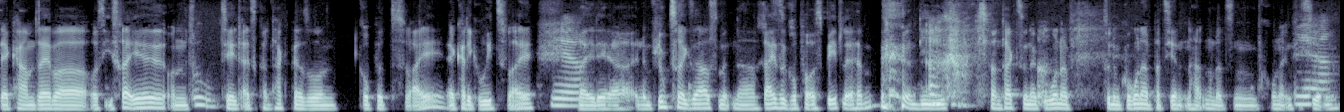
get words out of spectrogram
der kam selber aus Israel und uh. zählt als Kontaktperson Gruppe 2, äh, Kategorie 2, ja. weil der in einem Flugzeug saß mit einer Reisegruppe aus Bethlehem, die oh Kontakt zu einer Corona, zu einem Corona-Patienten hatten oder zu einem Corona-Infizierten.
